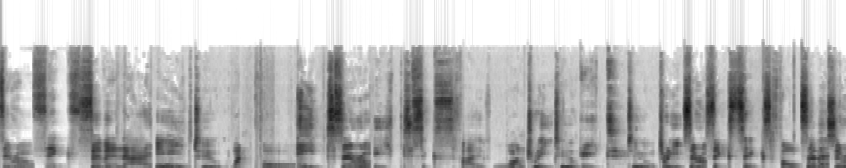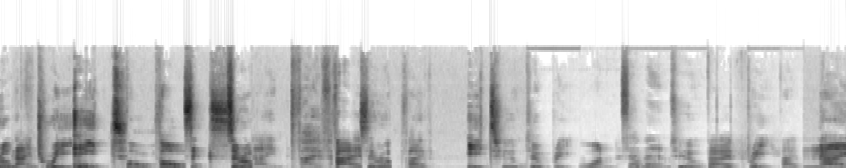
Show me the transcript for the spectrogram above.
zero six seven nine eight. two one four eight zero eight six five one three two eight two three zero six six four seven zero nine three eight four four six zero nine five five zero five eight two two three one seven two five three five nine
